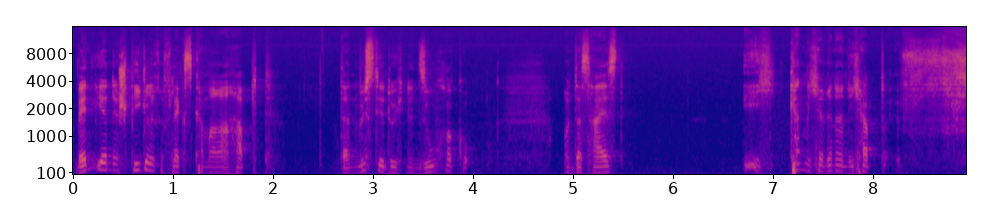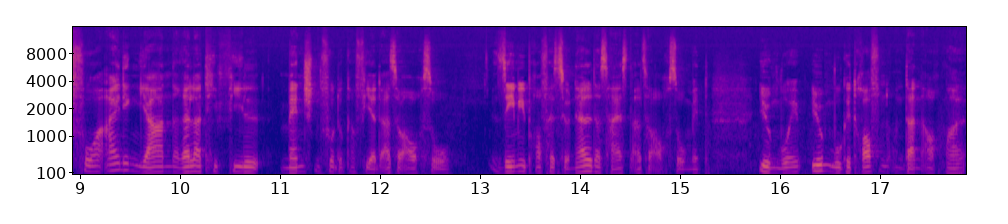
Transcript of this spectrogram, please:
wenn ihr eine Spiegelreflexkamera habt, dann müsst ihr durch einen Sucher gucken. Und das heißt, ich kann mich erinnern, ich habe vor einigen Jahren relativ viel Menschen fotografiert, also auch so semi-professionell, das heißt also auch so mit irgendwo, irgendwo getroffen und dann auch mal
